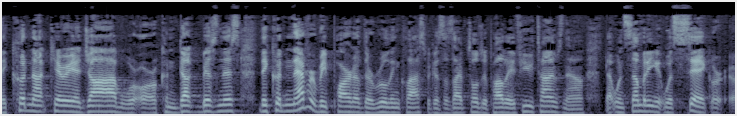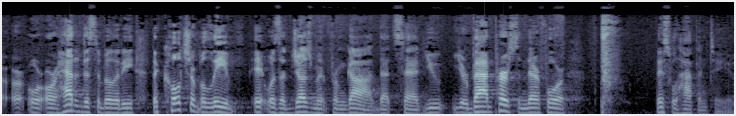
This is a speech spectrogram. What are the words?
they could not carry a job or, or, conduct business. They could never be part of their ruling class because, as I've told you probably a few times now, that when somebody was sick or, or, or had a disability, the culture believed it was a judgment from God that said, you, you're a bad person, therefore, this will happen to you.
